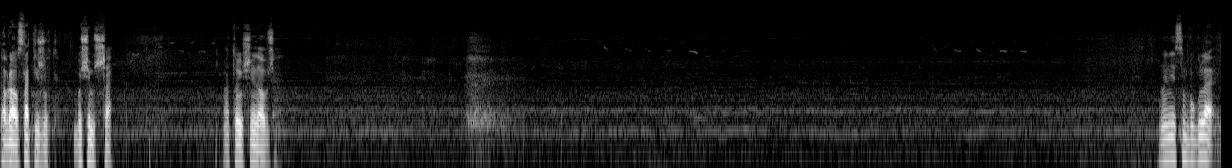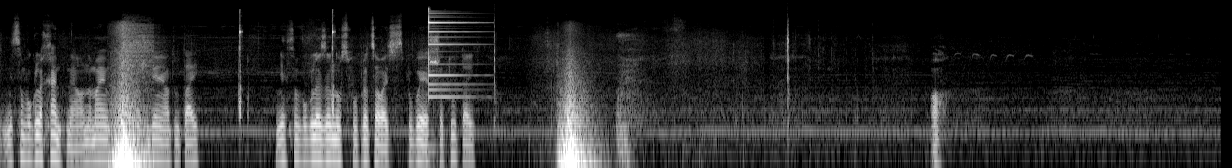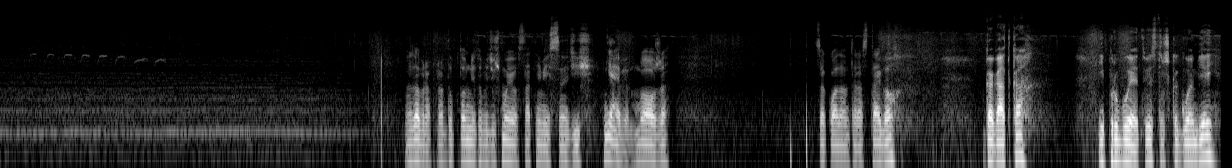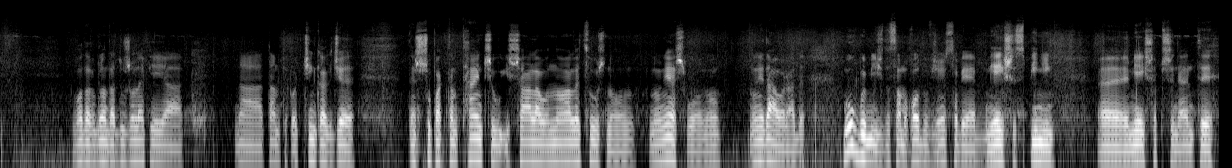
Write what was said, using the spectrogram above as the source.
Dobra, ostatni rzut, bo się mszę. A to już niedobrze. Nie są w ogóle, nie są w ogóle chętne. One mają żywienia tutaj. Nie chcą w ogóle ze mną współpracować. Spróbuję jeszcze tutaj. O. No dobra, prawdopodobnie to będzie już moje ostatnie miejsce na dziś. Nie wiem, może. Zakładam teraz tego. Gagatka i próbuję. Tu jest troszkę głębiej. Woda wygląda dużo lepiej jak na tamtych odcinkach, gdzie ten szczupak tam tańczył i szalał, no ale cóż, no, no nie szło, no, no nie dało rady. Mógłbym iść do samochodu, wziąć sobie mniejszy spinning, e, mniejsze przynęty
